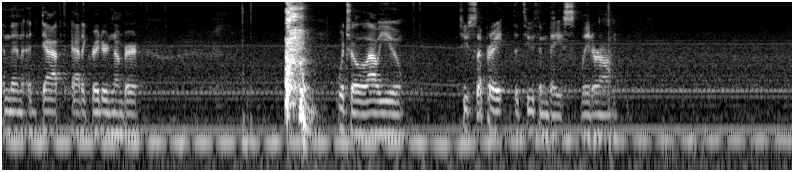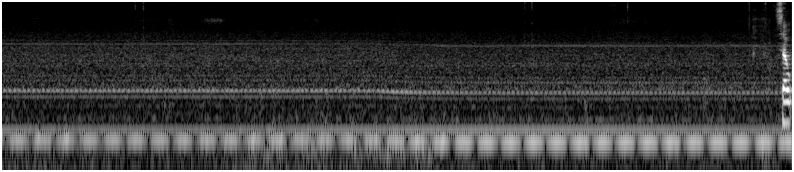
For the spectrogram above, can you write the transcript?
and then adapt at a greater number, which will allow you to separate the tooth and base later on. So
